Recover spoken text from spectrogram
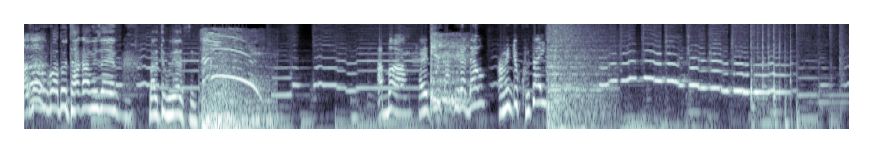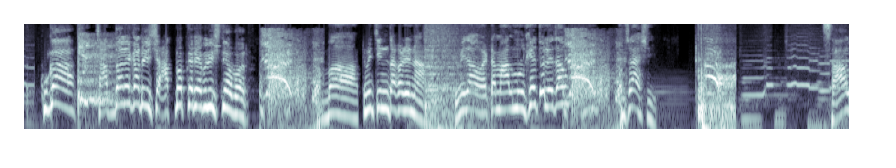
আচ্ছা সুকা তুই থাক আমি যাই বাড়িতে বুঝে আছি আব্বা আরে তুমি কাকিরা দাও আমি একটু খুঁচাই কুকা সাবধানে কাটিস আত্মত কাটিয়ে ফেলিস না আবার। আব্বা তুমি চিন্তা করে না। তুমি যাও একটা মাল মুল খেয়ে চলে যাও খুঁজে আসি। সাল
